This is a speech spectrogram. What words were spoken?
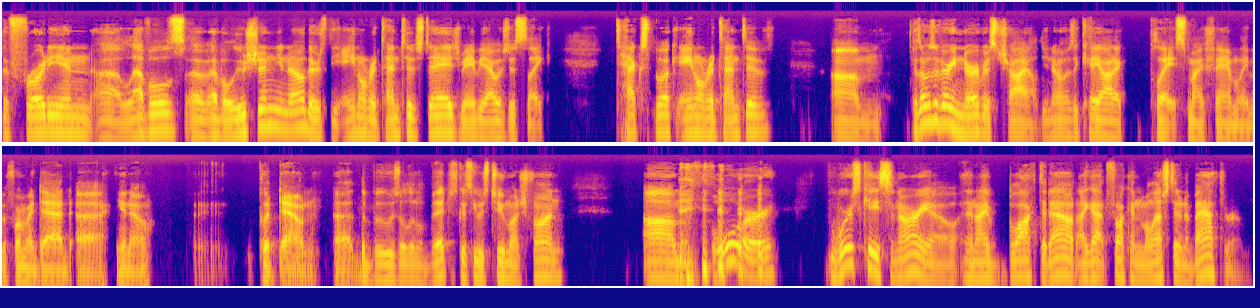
the Freudian uh, levels of evolution. You know, there's the anal retentive stage. Maybe I was just like textbook anal retentive, um, because I was a very nervous child. You know, it was a chaotic place. My family before my dad, uh, you know, put down uh, the booze a little bit just because he was too much fun. Um, or worst case scenario, and I blocked it out. I got fucking molested in a bathroom.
